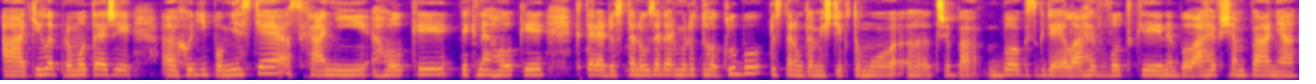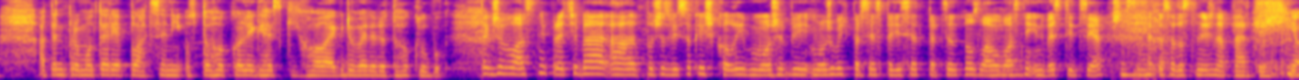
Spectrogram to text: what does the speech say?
A tihle promotéři eh, chodí po městě a schání holky, pěkné holky, které dostanou zadarmo do toho klubu, dostanou tam ještě k tomu eh, třeba box, kde je láhev vodky nebo láhev šampáňa a ten promotér je placený od toho, kolik hezkých holek dovede do toho klubu. Takže vlastně pro teba a počas vysoké školy může by, můžu být prsia s 50% zľavou vlastně investicia, Přesně jako se dostaneš na party. Jo.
